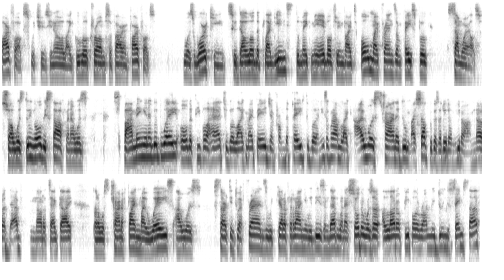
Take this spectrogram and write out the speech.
Firefox, which is, you know, like Google Chrome, Safari, and Firefox, was working to download the plugins to make me able to invite all my friends on Facebook somewhere else. So I was doing all this stuff and I was spamming in a good way all the people I had to go like my page and from the page to go on Instagram. Like I was trying to do myself because I didn't, you know, I'm not a dev, I'm not a tech guy but I was trying to find my ways. I was starting to have friends with Chiara Ferragni, with this and that. When I saw there was a, a lot of people around me doing the same stuff,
